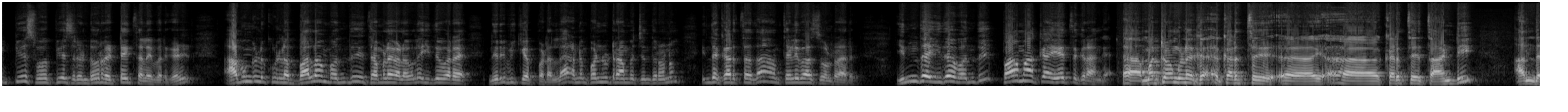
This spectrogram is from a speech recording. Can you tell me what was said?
இபிஎஸ் ஓபிஎஸ் ரெண்டோரும் இரட்டை தலைவர்கள். அவங்களுக்குள்ள பலம் வந்து தமிழக அளவில் இதுவரை நிரூபிக்கப்படலை. ஆனால் பன்னூர் ராமச்சந்திரனும் இந்த கருத்தை தான் தெளிவாக சொல்கிறாரு இந்த இதை வந்து பாமக ஏற்றுக்கிறாங்க மற்றவங்களோட க கருத்து கருத்தை தாண்டி அந்த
